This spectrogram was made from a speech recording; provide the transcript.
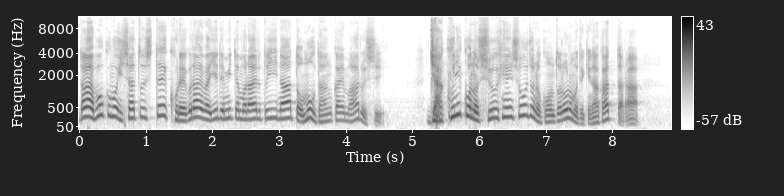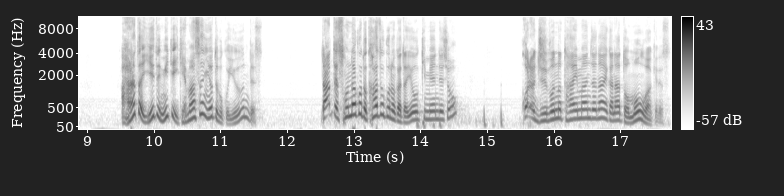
だから僕も医者としてこれぐらいは家で見てもらえるといいなと思う段階もあるし逆にこの周辺症状のコントロールもできなかったらあなた家で見ていけませんよって僕言うんですだってそんなこと家族の方陽気面でしょ？これは自分の怠慢じゃないかなと思うわけです。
